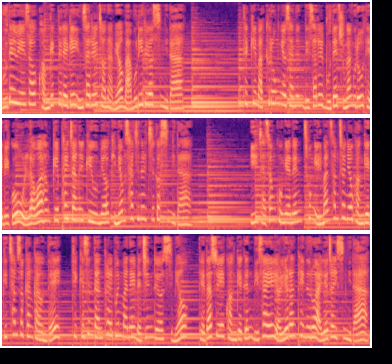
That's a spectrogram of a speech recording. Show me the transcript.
무대 위에서 관객들에게 인사를 전하며 마무리되었습니다. 특히 마크롱 여사는 리사를 무대 중앙으로 데리고 올라와 함께 팔짱을 끼우며 기념 사진을 찍었습니다. 이 자선 공연은 총 1만 3천여 관객이 참석한 가운데 티켓은 단 8분 만에 매진되었으며 대다수의 관객은 리사의 열렬한 팬으로 알려져 있습니다.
